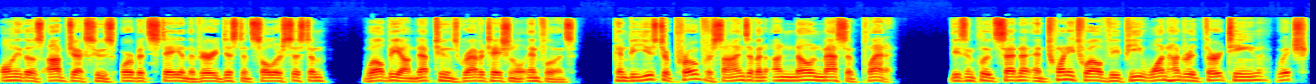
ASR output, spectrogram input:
Only those objects whose orbits stay in the very distant solar system, well beyond Neptune's gravitational influence, can be used to probe for signs of an unknown massive planet. These include Sedna and 2012 VP 113, which,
